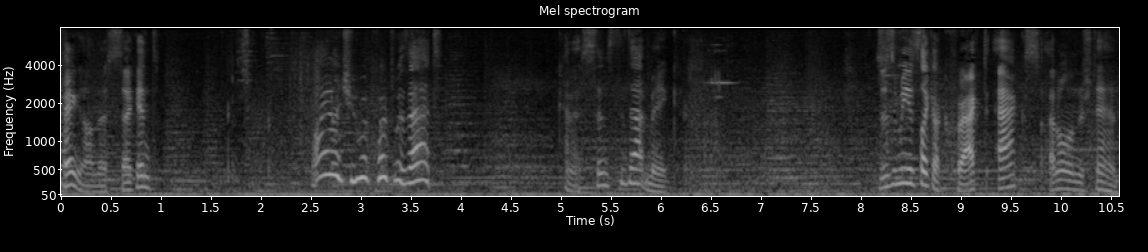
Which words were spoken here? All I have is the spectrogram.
Hang on a second. Why aren't you equipped with that? What kind of sense did that make? Does this mean it's like a cracked axe? I don't understand.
